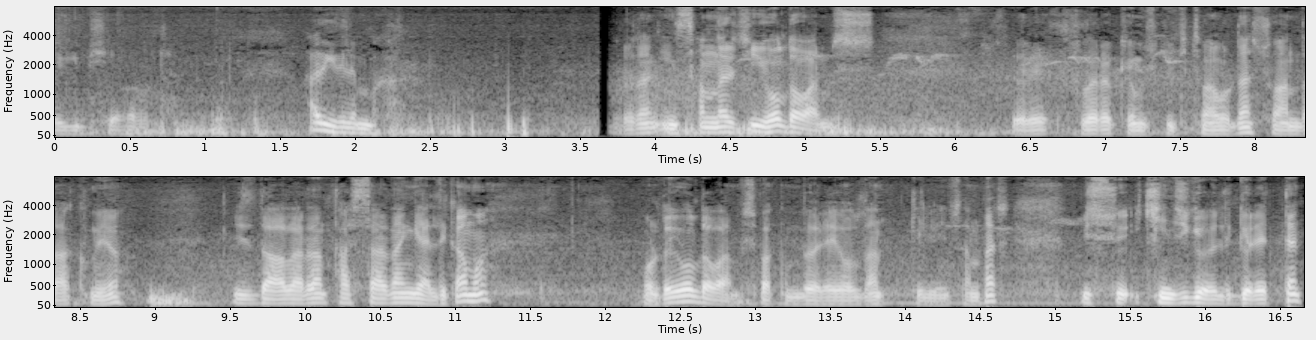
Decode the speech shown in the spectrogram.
Ev gibi bir şey var orada. Hadi gidelim bakalım. Buradan insanlar için yol da varmış. Böyle sular akıyormuş büyük ihtimal buradan. Şu anda akmıyor. Biz dağlardan, taşlardan geldik ama Orada yol da varmış. Bakın böyle yoldan geliyor insanlar. Biz şu ikinci göl, göletten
